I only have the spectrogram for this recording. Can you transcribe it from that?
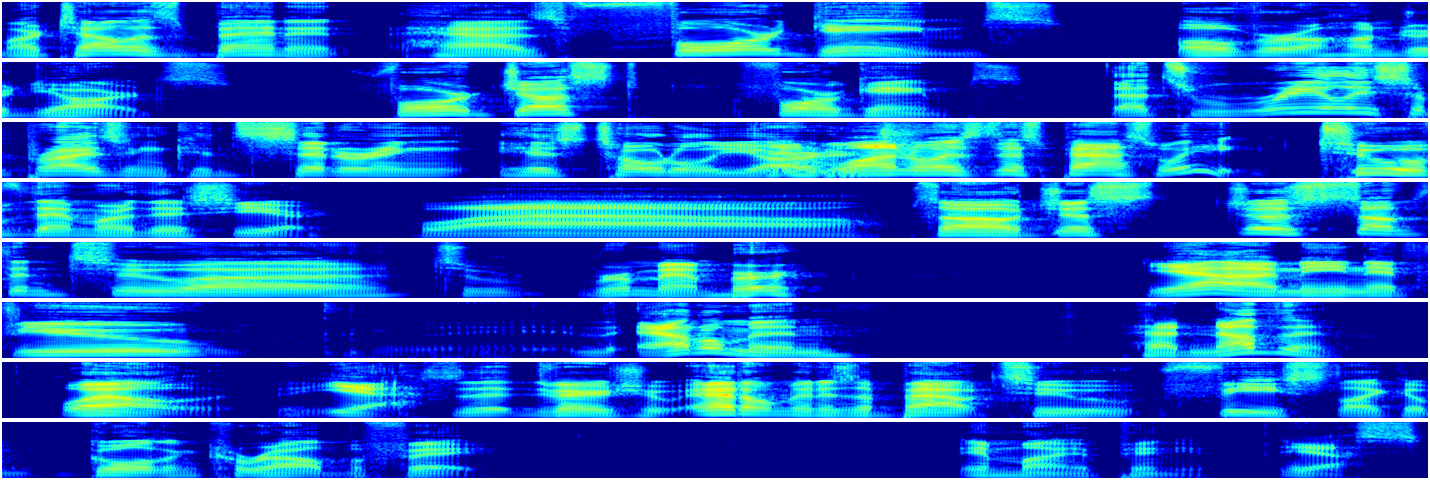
Martellus Bennett has four games over 100 yards. Four just four games. That's really surprising considering his total yardage. And one was this past week. Two of them are this year. Wow. So just just something to uh to remember. Yeah, I mean, if you Edelman had nothing. Well, yes, very true. Edelman is about to feast like a Golden Corral buffet, in my opinion. Yes.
